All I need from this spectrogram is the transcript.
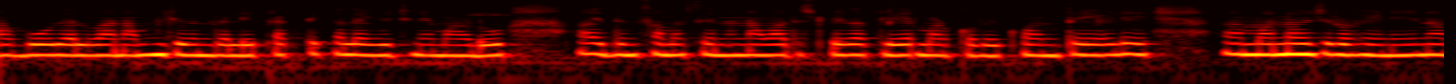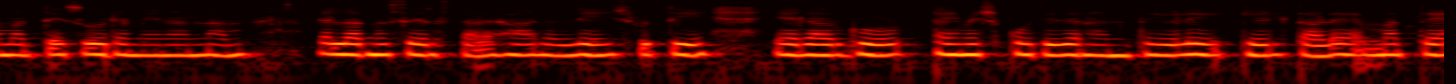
ಆಗ್ಬೋದಲ್ವಾ? ನಮ್ಮ ಜೀವನದಲ್ಲಿ ಪ್ರಾಕ್ಟಿಕಲಾಗಿ ಯೋಚನೆ ಮಾಡು. ಇದನ್ನ ಸಮಸ್ಯೆನ ನಾವು ಆದಷ್ಟು ಬೇಗ ಕ್ಲಿಯರ್ ಮಾಡ್ಕೋಬೇಕು, ಅಂತ ಹೇಳಿ ಮನೋಜ್ ರೋಹಿಣಿನ ಮತ್ತು ಸೂರ್ಯ ಮೇನನ್ನ ಎಲ್ಲರನ್ನೂ ಸೇರಿಸ್ತಾಳೆ ಹಾಲಲ್ಲಿ. ಶ್ರುತಿ, ಎಲ್ಲರಿಗೂ ಟೈಮ್ ಎಷ್ಟು ಕೊಡ್ತಿದ್ದಾರೆ ಅಂತ ಹೇಳಿ ಕೇಳ್ತಾಳೆ. ಮತ್ತು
